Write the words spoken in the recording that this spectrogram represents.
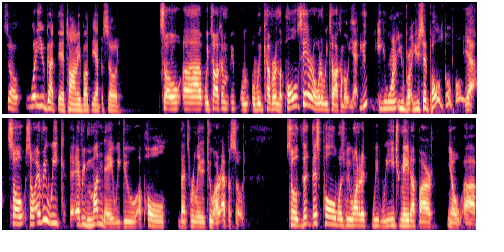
So what do you got there, Tommy, about the episode? So, uh, we talking, are we covering the polls here or what are we talking about yet? You you want you brought you said polls, go polls. Yeah. So, so every week, every Monday, we do a poll that's related to our episode. So th- this poll was we wanted to, we, we each made up our, you know, uh,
